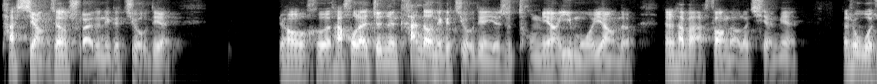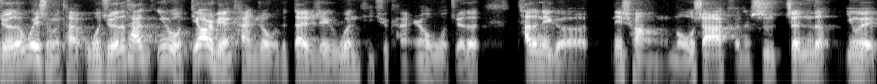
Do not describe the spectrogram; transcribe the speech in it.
他想象出来的那个酒店，然后和他后来真正看到那个酒店也是同样一模一样的，但是他把它放到了前面。但是我觉得为什么他？我觉得他，因为我第二遍看之后，我就带着这个问题去看，然后我觉得他的那个那场谋杀可能是真的，因为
